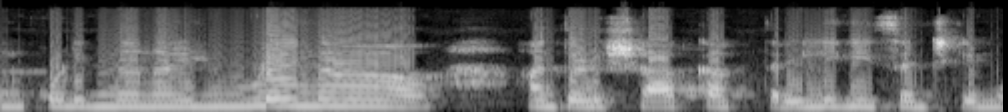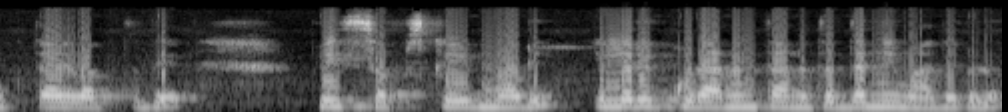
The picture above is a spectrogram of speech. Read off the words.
ಅನ್ಕೊಂಡಿದ್ ನಾನು ಇವಳೇನಾ? ಅಂತೇಳಿ ಶಾಕ್ ಆಗ್ತಾರೆ. ಇಲ್ಲಿಗೆ ಈ ಸಂಚಿಕೆ ಮುಕ್ತಾಯವಾಗ್ತದೆ. ಪ್ಲೀಸ್ ಸಬ್ಸ್ಕ್ರೈಬ್ ಮಾಡಿ. ಎಲ್ಲರಿಗೂ ಕೂಡ ಅನಂತ ಅನಂತ ಧನ್ಯವಾದಗಳು.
